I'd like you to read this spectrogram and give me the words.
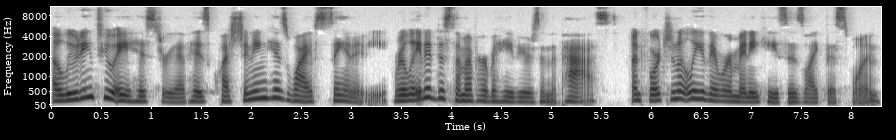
alluding to a history of his questioning his wife's sanity related to some of her behaviors in the past. Unfortunately, there were many cases like this one.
